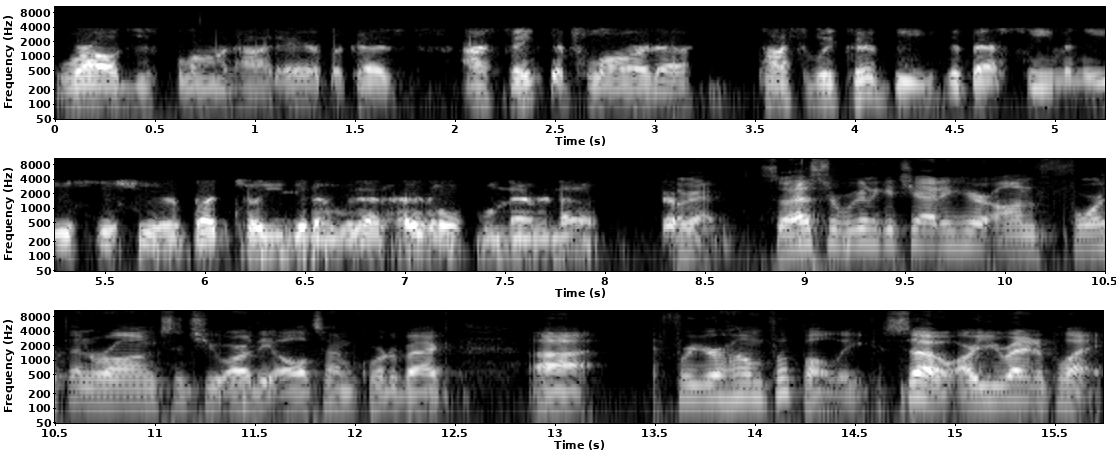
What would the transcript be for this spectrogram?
we're all just blowing hot air because I think that Florida possibly could be the best team in the East this year. But until you get over that hurdle, we'll never know. Okay, so Hester, we're gonna get you out of here on fourth and wrong since you are the all-time quarterback uh, for your home football league. So, are you ready to play?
